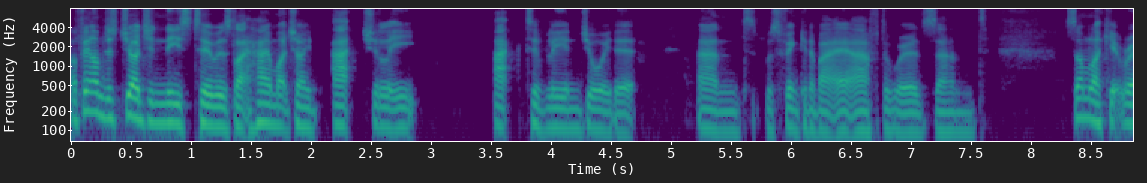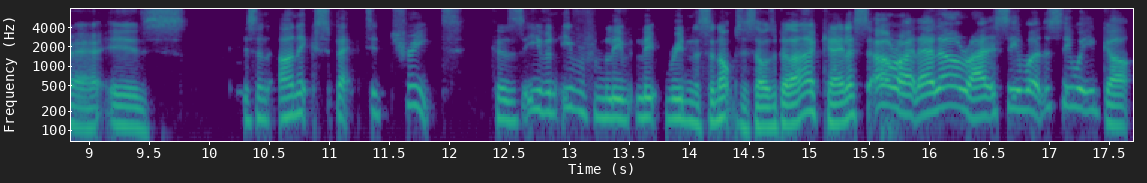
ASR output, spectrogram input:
I think I'm just judging these two as like how much I actually actively enjoyed it and was thinking about it afterwards. And Some Like It Rare is is an unexpected treat because even even from le- le- reading the synopsis, I was a bit like, okay, let's all right then, all right, let's see what let's see what you got.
